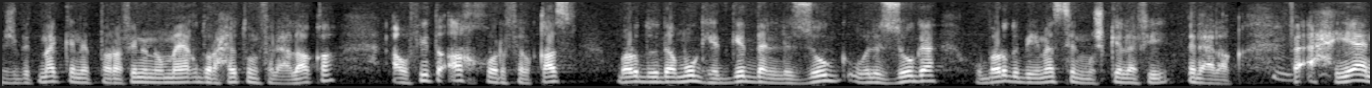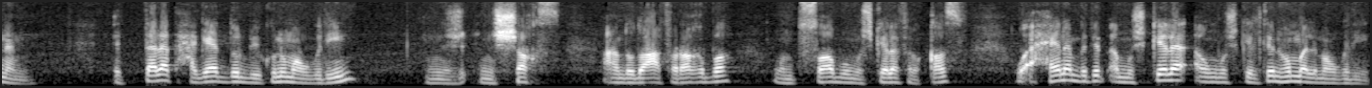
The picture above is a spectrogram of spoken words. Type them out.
مش بتمكن الطرفين إن هم ياخدوا راحتهم في العلاقة أو في تأخر في القذف برضه ده مجهد جدا للزوج وللزوجة وبرضه بيمثل مشكلة في العلاقة. فاحيانا الثلاث حاجات دول بيكونوا موجودين إن الشخص عنده ضعف رغبة وانتصاب ومشكلة في القذف واحيانا بتبقى مشكلة أو مشكلتين هما اللي موجودين.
